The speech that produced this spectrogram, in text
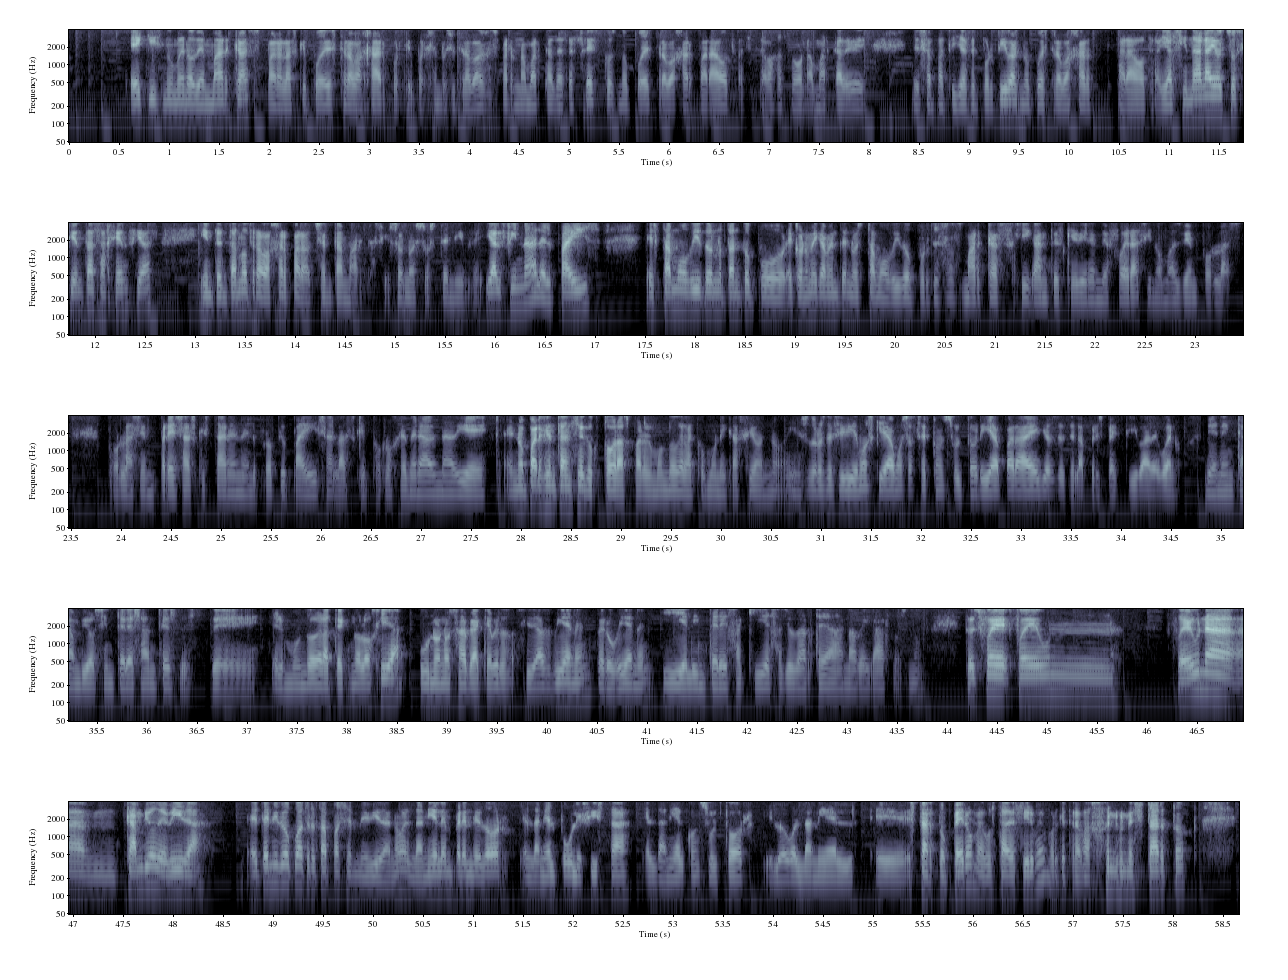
X número de marcas para las que puedes trabajar, porque por ejemplo si trabajas para una marca de refrescos no puedes trabajar para otra, si trabajas para una marca de, de, zapatillas deportivas no puedes trabajar para otra. Y al final hay 800 agencias intentando trabajar para 80 marcas y eso no es sostenible. Y al final el país está movido no tanto por, económicamente no está movido por esas marcas gigantes que vienen de fuera, sino más bien por las, por las empresas que están en el propio país a las que por lo general nadie, eh, no parecen tan seductoras para el mundo de la comunicación, ¿no? Y nosotros decidimos que íbamos a hacer consultoría para ellos desde la perspectiva de, bueno, vienen cambios interesantes desde el mundo de la tecnología, uno no sabe a qué velocidad vienen, pero vienen, y el interés aquí es ayudarte a navegarlos, ¿no? Entonces fue, fue un, fue un cambio de vida. He tenido cuatro etapas en mi vida, ¿no? El Daniel emprendedor, el Daniel publicista, el Daniel consultor y luego el Daniel eh, startupero, me gusta decirme, porque trabajo en un startup.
